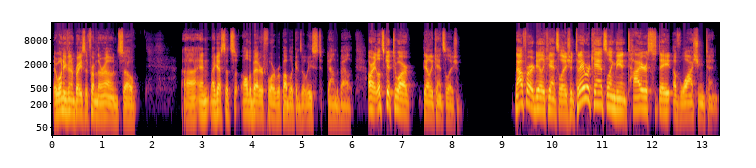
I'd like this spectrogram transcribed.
They won't even embrace it from their own. So, uh, and I guess that's all the better for Republicans, at least down the ballot. All right, let's get to our daily cancellation. Now for our daily cancellation. Today we're canceling the entire state of Washington.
